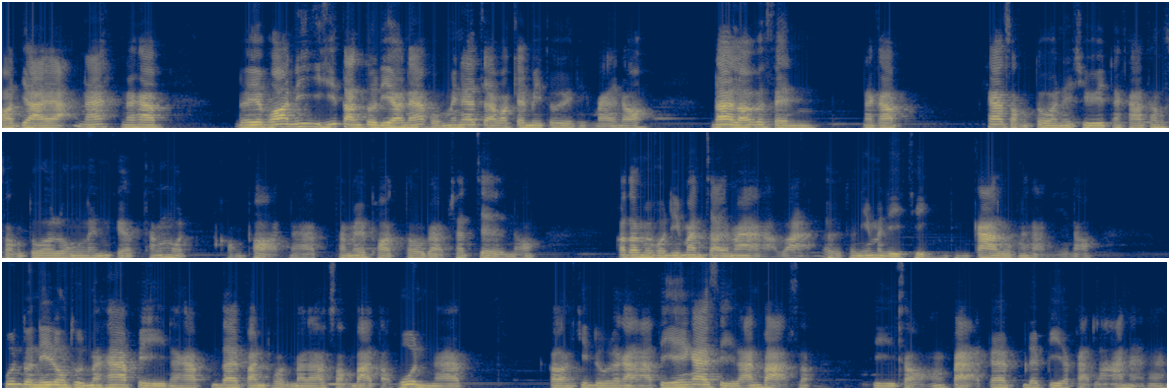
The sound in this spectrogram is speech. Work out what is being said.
พอร์ตใหญ่อะนะนะครับ โดยเฉพาะอันนี้อิชิตันตัวเดียวนะ ผมไม่แน่ใจว่าแกมีตัวอื่นอีกไหมเนาะได้ร้อยเปอร์เซ็นต์นะครับ แค่สองตัวในชีวิตนะครับ ทั้งสองตัวลงเงินเกือบทั้งหมดของพอร์ตนะครับทำให้พอร์ตโตแบบชัดเจนเนาะก็ต้องเป็นคนที่มั่นใจมากอะว่าเออตัวนี้มันดีจริงถึงกล้าลงขนาดนี้เนาะหุ้นตัวนี้ลงทุนมา 5 ปีนะครับ ได้ปันผลมาแล้ว 2 บาทต่อหุ้นนะครับก็ลองคิดดูแล้วกันอาตีง่ายๆ4ล้านบาท4 2 8ได้ได้ปีละ 8 ล้านอะนะ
